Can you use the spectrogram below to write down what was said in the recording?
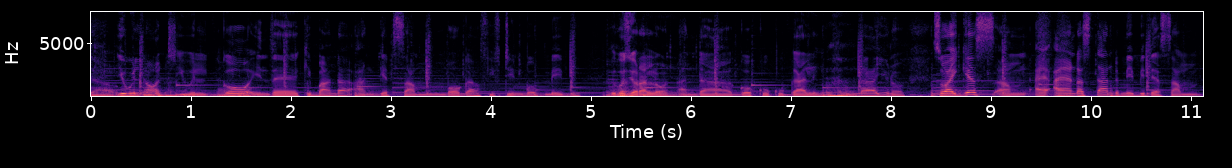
No, you will no, not. no, you will go in the kibanda and get some boga 15 bob maybe because you're alone and uh, go cook ugali and uh, you know. So i guess um, I, I understand maybe there's some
